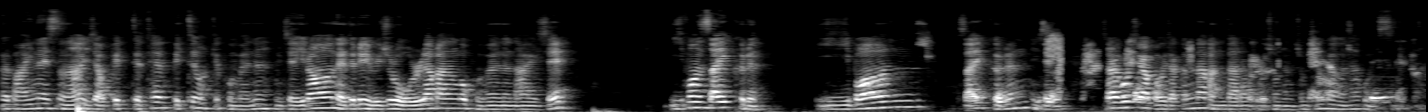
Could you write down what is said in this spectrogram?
바이낸스나 이제 업비트, 탭, 비트마켓 보면은 이제 이런 애들이 위주로 올라가는 거 보면은 아 이제 이번 사이클은 이번 사이클은 이제 설거지가 거의 다 끝나간다라고 저는 좀 생각은 하고 있습니다.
